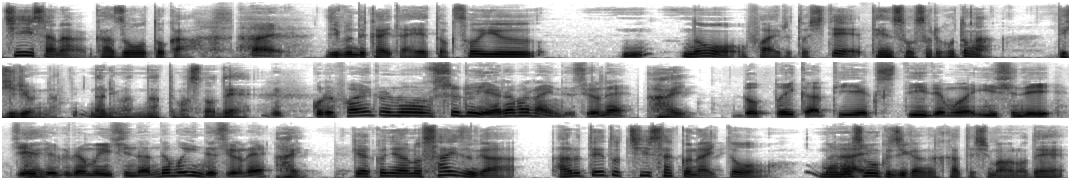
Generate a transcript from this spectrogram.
小さな画像とか、はい、自分で描いた絵とか、そういうのファイルとして転送することができるようになりなってますのでで。これファイルの種類選ばないんですよね。はい。ドット以下 TXT でもいいし、ね、JPEG でもいいし、はい、何でもいいんですよね。はい。逆にあのサイズがある程度小さくないと、ものすごく時間がかかってしまうので、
